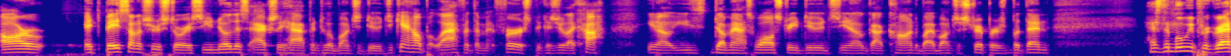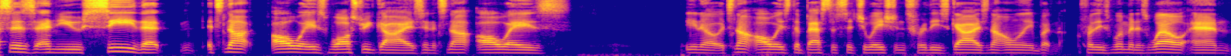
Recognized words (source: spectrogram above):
our it's based on a true story, so you know this actually happened to a bunch of dudes. You can't help but laugh at them at first because you're like, ha, you know, these dumbass Wall Street dudes, you know, got conned by a bunch of strippers. But then as the movie progresses and you see that it's not always Wall Street guys and it's not always you know, it's not always the best of situations for these guys, not only but for these women as well. And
